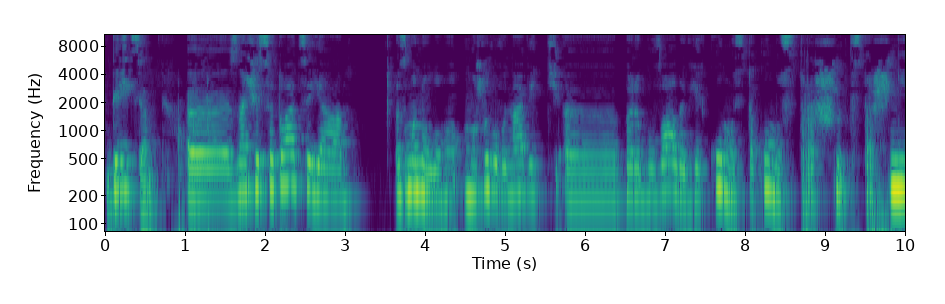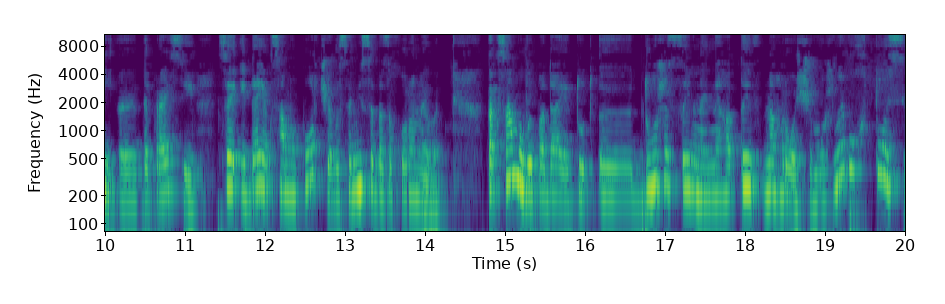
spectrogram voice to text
Дивіться, е, значить, ситуація з минулого, можливо, ви навіть е, перебували в якомусь такому страш... страшній е, депресії. Це іде як самопорча, ви самі себе захоронили. Так само випадає тут е, дуже сильний негатив на гроші. Можливо, хтось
